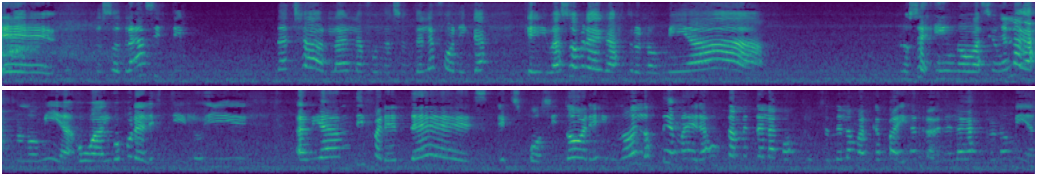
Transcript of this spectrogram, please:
Eh, nosotras asistimos a una charla en la Fundación Telefónica que iba sobre gastronomía, no sé, innovación en la gastronomía o algo por el estilo. Y habían diferentes expositores y uno de los temas era justamente la construcción de la marca país a través de la gastronomía.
